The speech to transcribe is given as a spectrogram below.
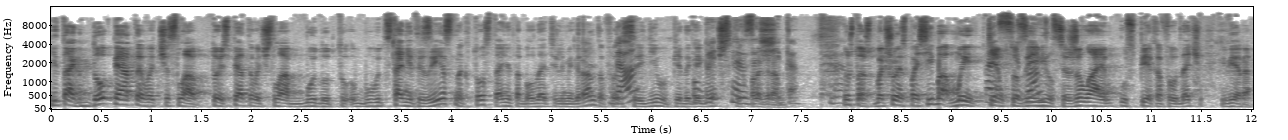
Итак, до 5 числа, то есть 5 числа будут, будет, станет известно, кто станет обладателем грантов Да. среди педагогических Публичная программ. защита. Да. Ну что ж, большое спасибо. Мы тем, кто Спасибо. заявился, желаем успехов и удачи. Вера,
